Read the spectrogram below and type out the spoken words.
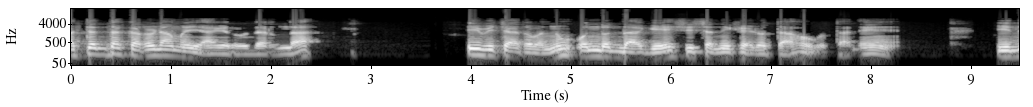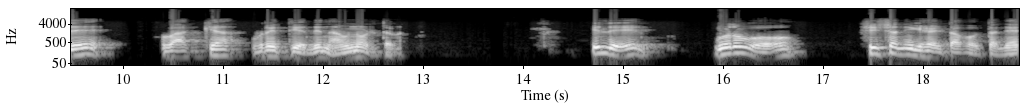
ಅತ್ಯಂತ ಕರುಣಾಮಯಿಯಾಗಿರುವುದರಿಂದ ಈ ವಿಚಾರವನ್ನು ಒಂದೊಂದಾಗಿ ಶಿಷ್ಯನಿಗೆ ಹೇಳುತ್ತಾ ಹೋಗುತ್ತಾನೆ. ಇದೇ ವಾಕ್ಯ ವೃತ್ತಿಯಲ್ಲಿ ನಾವು ನೋಡ್ತೇವೆ. ಇಲ್ಲಿ ಗುರುವು ಶಿಷ್ಯನಿಗೆ ಹೇಳ್ತಾ ಹೋಗ್ತಾನೆ,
